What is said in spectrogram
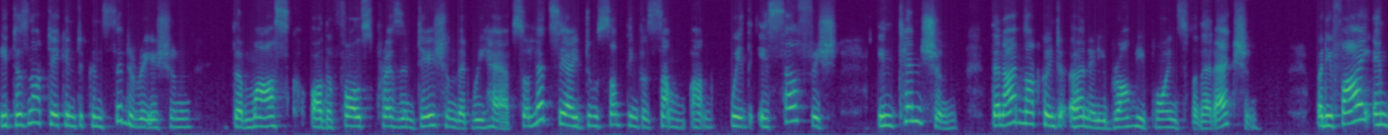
It does not take into consideration the mask or the false presentation that we have. So let's say I do something for someone with a selfish intention, then I'm not going to earn any brownie points for that action. But if I am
